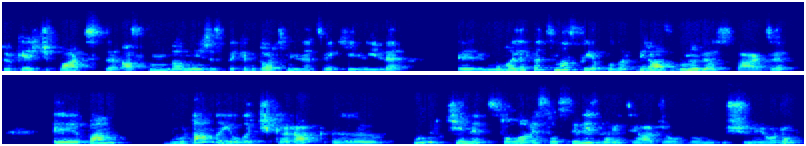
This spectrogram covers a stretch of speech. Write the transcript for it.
Türkiye İşçi Partisi aslında meclisteki bu dört milletvekiliyle e, muhalefet nasıl yapılır biraz bunu gösterdi. E, ben buradan da yola çıkarak e, bu ülkenin sola ve sosyalizme ihtiyacı olduğunu düşünüyorum.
